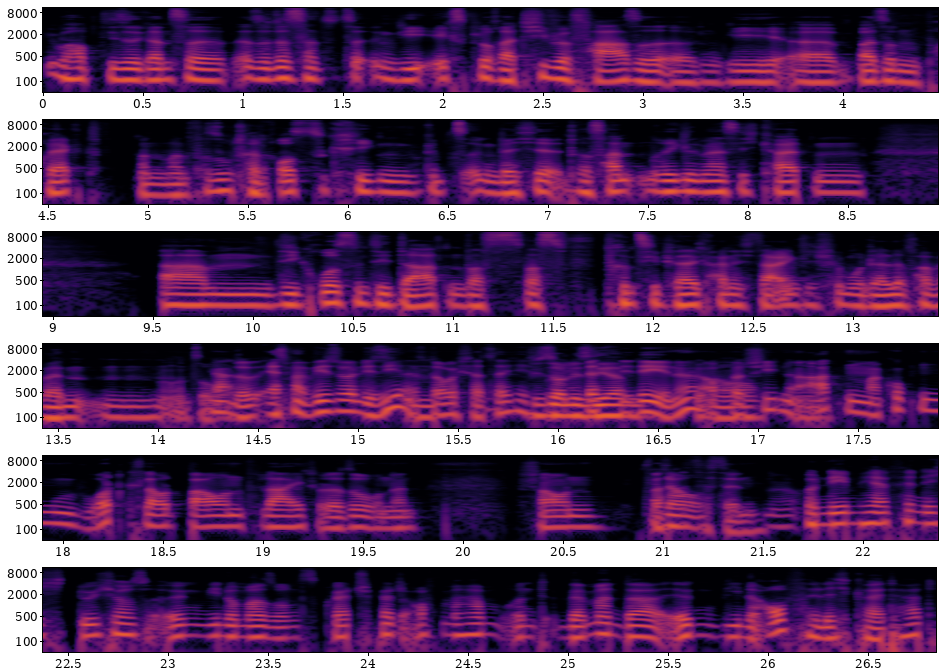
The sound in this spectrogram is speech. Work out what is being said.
überhaupt diese ganze, also das hat irgendwie explorative Phase irgendwie äh, bei so einem Projekt. Man, man versucht halt rauszukriegen, gibt es irgendwelche interessanten Regelmäßigkeiten, ähm, wie groß sind die Daten, was, was prinzipiell kann ich da eigentlich für Modelle verwenden und so. Ja, also erstmal visualisieren ist, glaube ich, tatsächlich visualisieren, die beste Idee, ne? Genau. Auf verschiedene Arten mal gucken, Wordcloud bauen vielleicht oder so und dann schauen, was genau. ist das denn? Ja. Und nebenher finde ich durchaus irgendwie nochmal so ein Scratchpad offen haben und wenn man da irgendwie eine Auffälligkeit hat,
